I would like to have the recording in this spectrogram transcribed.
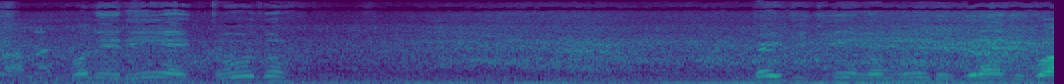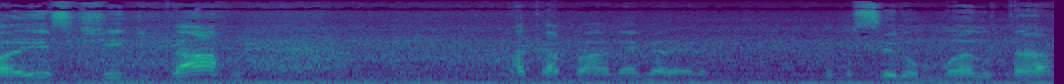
Lá, na coleirinha e tudo perdidinho no mundo grande igual esse, cheio de carro. Acabar, né, galera? Como o ser humano tá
